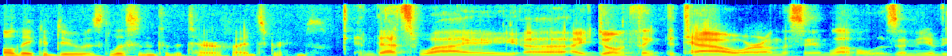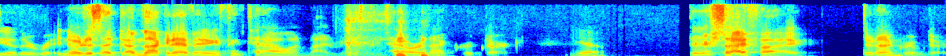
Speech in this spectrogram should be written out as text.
All they could do was listen to the terrified screams. And that's why uh, I don't think the Tau are on the same level as any of the other. Ra- Notice I, I'm not going to have anything Tau on mine because the Tau are not grimdark. Yeah. They're sci-fi. They're not Mhm. grimdark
